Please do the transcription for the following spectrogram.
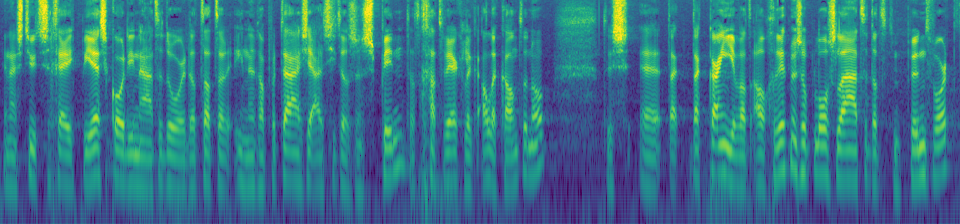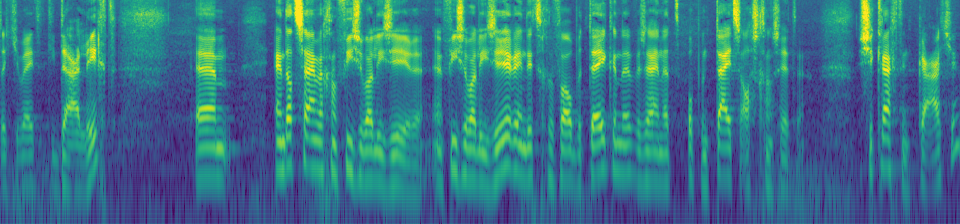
en hij stuurt zijn GPS-coördinaten door, dat dat er in een rapportage uitziet als een spin. Dat gaat werkelijk alle kanten op. Dus eh, daar, daar kan je wat algoritmes op loslaten, dat het een punt wordt, dat je weet dat die daar ligt. Ehm, en dat zijn we gaan visualiseren. En visualiseren in dit geval betekende, we zijn het op een tijdsas gaan zetten. Dus je krijgt een kaartje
